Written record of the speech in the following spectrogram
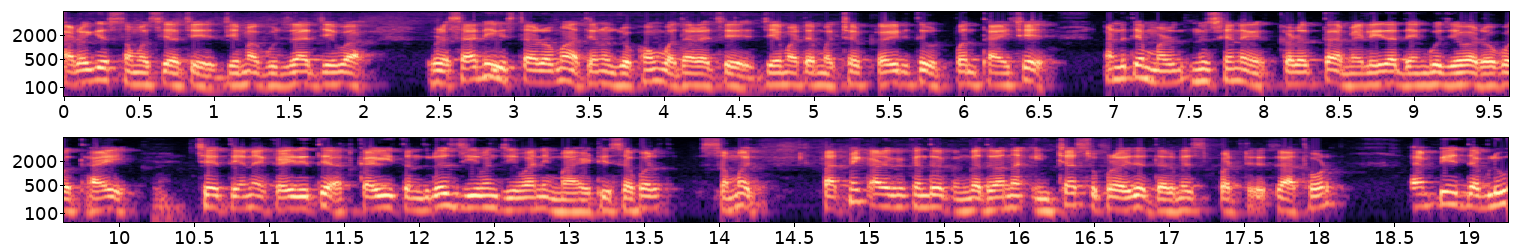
આરોગ્ય સમસ્યા છે, જેમાં ગુજરાત જેવા વરસાદી વિસ્તારોમાં તેનું જોખમ વધારે છે, જે માટે મચ્છર કઈ રીતે ઉત્પન્ન થાય છે અને તે મનુષ્યને કડકતા મેલેરિયા, ડેન્ગ્યુ જેવા રોગો થાય છે તેને કઈ રીતે અટકાવી તંદુરસ્ત જીવન જીવવાની માહિતી સફળ સમજ પ્રાથમિક આરોગ્ય કેન્દ્ર ગંગાધરાના in charge supervisor Dharmesh Patel Rathod MPHW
